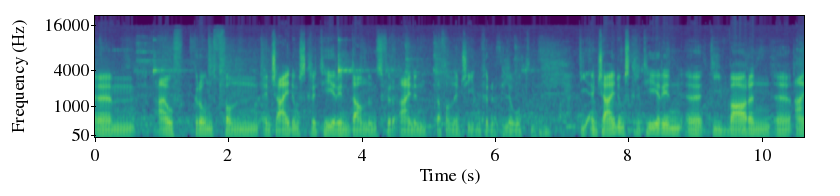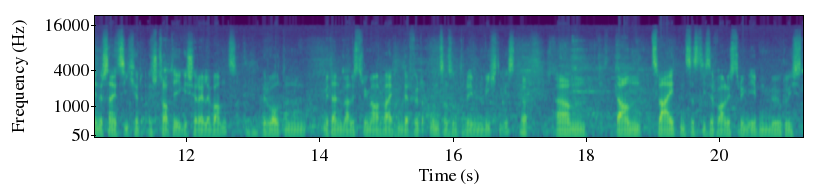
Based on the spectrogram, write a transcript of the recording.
ähm, aufgrund von Entscheidungskriterien dann uns für einen davon entschieden, für den Piloten. Die Entscheidungskriterien, äh, die waren äh, einerseits sicher strategische Relevanz. Wir wollten mit einem Value Stream arbeiten, der für uns als Unternehmen wichtig ist. Ja. Ähm, dann zweitens, dass dieser Value Stream eben möglichst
